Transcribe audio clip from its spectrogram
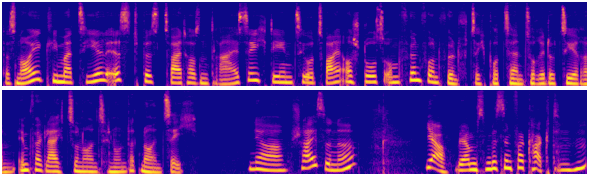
Das neue Klimaziel ist, bis 2030 den CO2-Ausstoß um 55 Prozent zu reduzieren im Vergleich zu 1990. Ja, scheiße, ne? Ja, wir haben es ein bisschen verkackt. Mhm.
